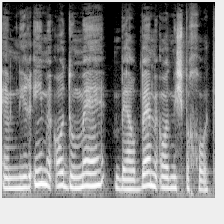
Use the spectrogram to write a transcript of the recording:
הם נראים מאוד דומה בהרבה מאוד משפחות.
